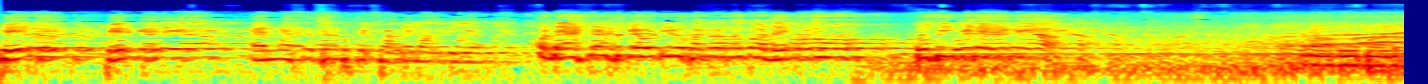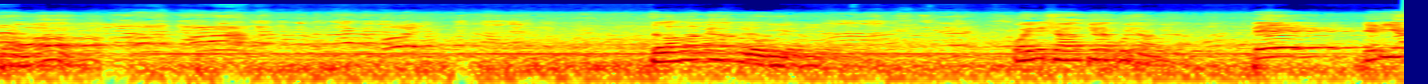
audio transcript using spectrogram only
ਫਿਰ ਫਿਰ ਕਹਿੰਦੇ ਆ ਐਨਐਸਏ ਸਿਰਫ ਸਿੱਖਾਂ ਦੇ ਲੱਗਦੀ ਆ। ਉਹ ਨੈਸ਼ਨਲ ਸਿਕਿਉਰਿਟੀ ਨੂੰ ਖਤਰਾ ਤਾਂ ਤੁਹਾਡੇ ਕੋਲੋਂ ਆ। ਤੁਸੀਂ ਜਿਹੜੇ ਹੈਗੇ ਆ। ਕਰਾ ਦਿਓ ਬੰਦ ਭਰਾ ਚਲਾਵਾ ਕੇ ਲੋੜ ਹੋਈ? ਕੋਈ ਨਹੀਂ ਸ਼ਾਂਤੀ ਰੱਖੋ ਸ਼ਾਂਤੀ ਤੇ ਜਿਹੜੀਆਂ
